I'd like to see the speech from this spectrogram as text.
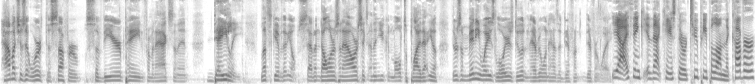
How much is it worth to suffer severe pain from an accident daily? Let's give them, you know, seven dollars an hour, six, and then you can multiply that. You know, there's a many ways lawyers do it, and everyone has a different different way. Yeah, I think in that case there were two people on the cover.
